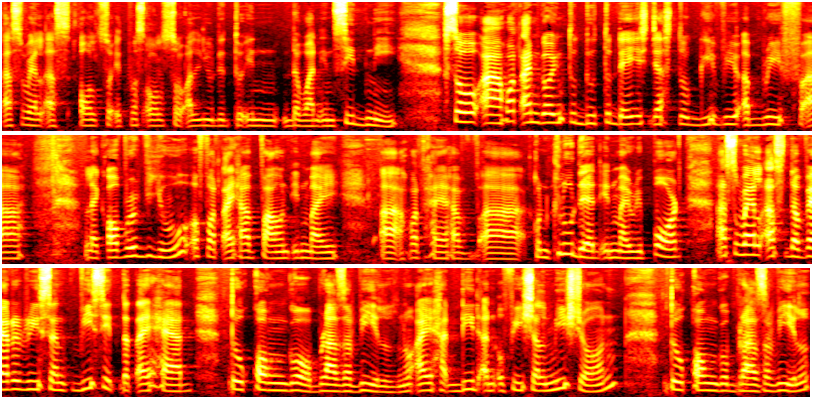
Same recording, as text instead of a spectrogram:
as well as also it was also alluded to in the one in Sydney. So uh, what I'm going to do today is just to give you a brief, uh, like overview of what I have found in my uh, what I have concluded in my report, as well as the very recent visit that I had to Congo, Brazzaville. No, I had, did an official mission to Congo, Brazzaville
